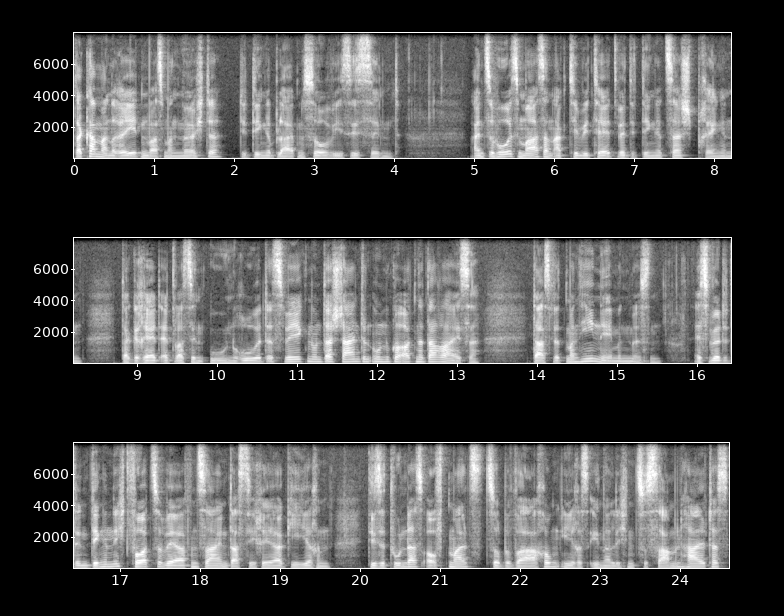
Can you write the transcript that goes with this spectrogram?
Da kann man reden, was man möchte, die Dinge bleiben so, wie sie sind. Ein zu hohes Maß an Aktivität wird die Dinge zersprengen. Da gerät etwas in Unruhe deswegen und erscheint in ungeordneter Weise. Das wird man hinnehmen müssen. Es würde den Dingen nicht vorzuwerfen sein, dass sie reagieren. Diese tun das oftmals zur Bewahrung ihres innerlichen Zusammenhaltes,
